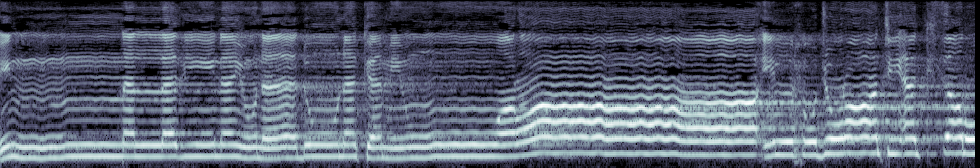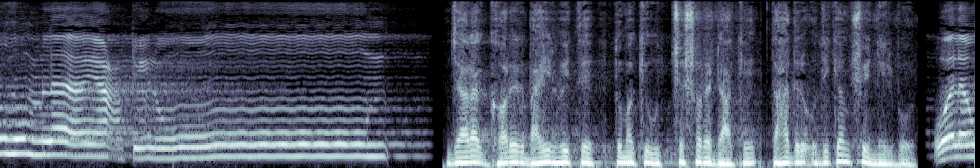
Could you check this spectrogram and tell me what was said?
ان الذين ينادونك من وراء الحجرات اكثرهم لا يعقلون যারা ঘরের বাহির হইতে তোমাকে উচ্চস্বরে ডাকে তাহাদের অধিকাংশই নির্বোধ ولو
